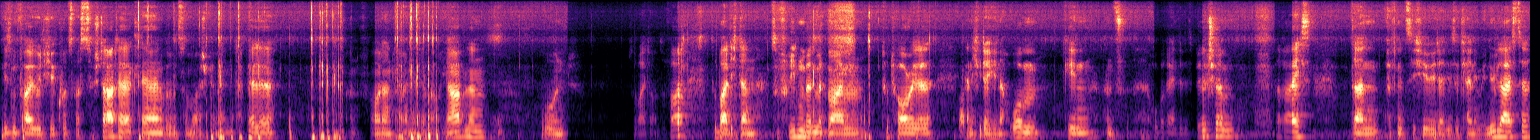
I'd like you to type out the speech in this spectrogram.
In diesem Fall würde ich hier kurz was zu Starter erklären, würde zum Beispiel eine Tabelle anfordern für eine der Variablen und weiter und so fort. Sobald ich dann zufrieden bin mit meinem Tutorial, kann ich wieder hier nach oben gehen ans äh, obere Ende des Bildschirmbereichs. Dann öffnet sich hier wieder diese kleine Menüleiste,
